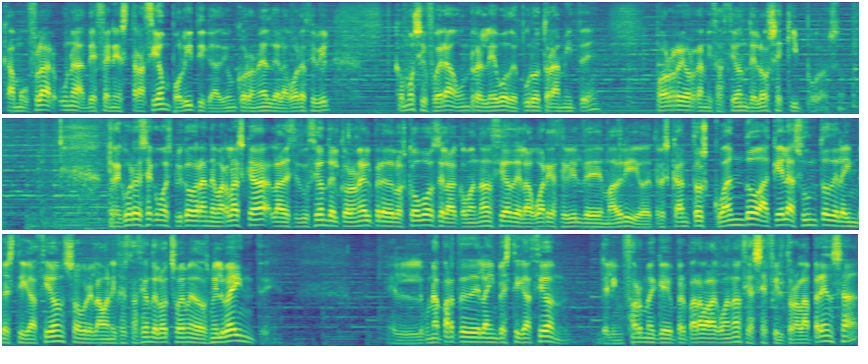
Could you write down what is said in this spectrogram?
camuflar una defenestración política de un coronel de la Guardia Civil como si fuera un relevo de puro trámite por reorganización de los equipos. Recuérdese, como explicó Grande Marlasca, la destitución del coronel Pérez de los Cobos de la comandancia de la Guardia Civil de Madrid o de Tres Cantos, cuando aquel asunto de la investigación sobre la manifestación del 8M de 2020. El, una parte de la investigación del informe que preparaba la comandancia se filtró a la prensa.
